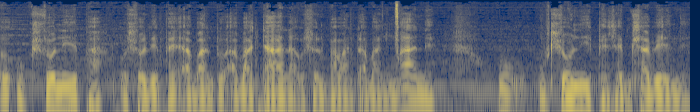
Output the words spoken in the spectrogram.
ukuhlonipha uhloniphe abantu abadala uhloniphe abantu abancane uhloniphe nje emhlabeni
